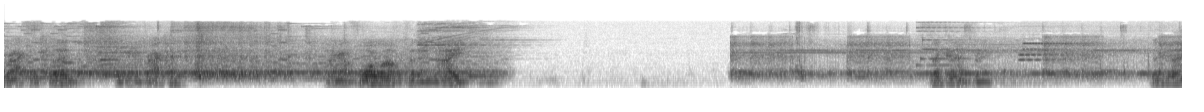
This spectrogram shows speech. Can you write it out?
Practice good. For being practice. I got four rounds for that. Nice. Second S rank. This is not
